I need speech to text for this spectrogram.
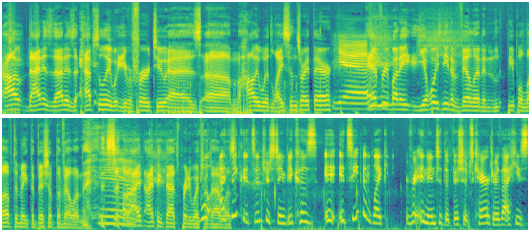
uh, that is that is absolutely what you refer to as um, Hollywood license right there. Yeah. Everybody, you always need a villain, and people love to make the bishop the villain. so Yeah. I, I think that's pretty much well, what that was. I think it's interesting because it, it's even like written into the bishop's character that he's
